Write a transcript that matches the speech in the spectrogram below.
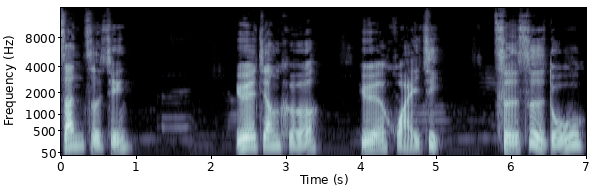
三字经》：曰江河，曰淮济，此四渎，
